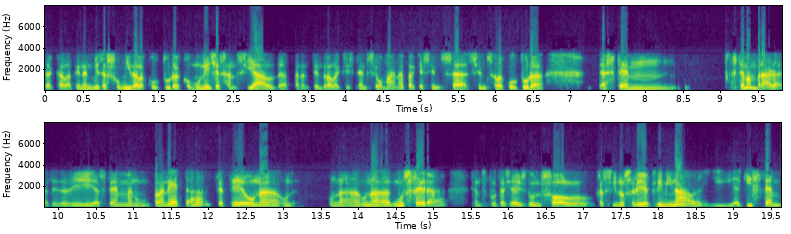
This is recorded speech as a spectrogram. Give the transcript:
de que la tenen més assumida la cultura com un eix essencial de, per entendre l'existència humana, perquè sense, sense la cultura estem, estem en bragues, és a dir, estem en un planeta que té una, una, una, una atmosfera que ens protegeix d'un sol que si no seria criminal, i aquí estem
